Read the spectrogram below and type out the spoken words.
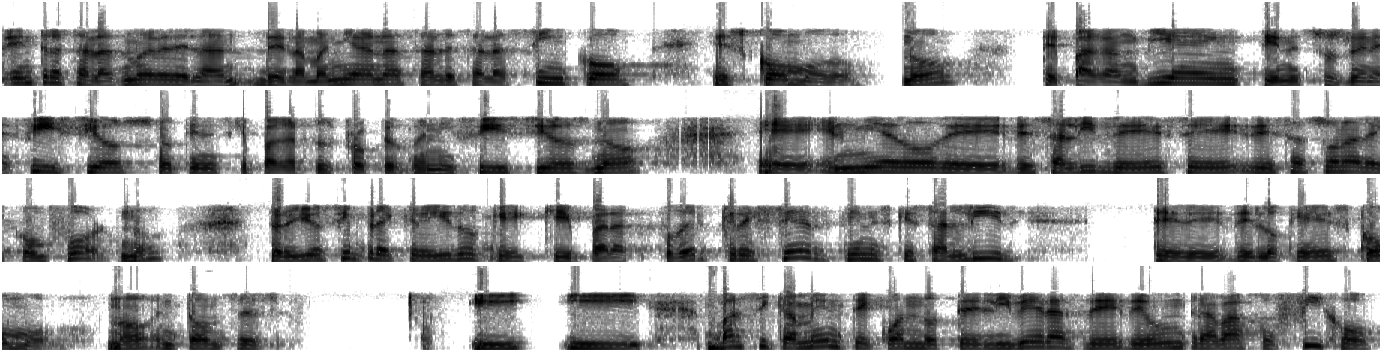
entras a las nueve de la, de la mañana, sales a las cinco, es cómodo, ¿no? Te pagan bien, tienes sus beneficios, no tienes que pagar tus propios beneficios, ¿no? Eh, el miedo de, de, salir de, ese, de esa zona de confort, ¿no? Pero yo siempre he creído que, que para poder crecer tienes que salir de, de, lo que es cómodo, ¿no? Entonces, y, y básicamente cuando te liberas de, de, un trabajo fijo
